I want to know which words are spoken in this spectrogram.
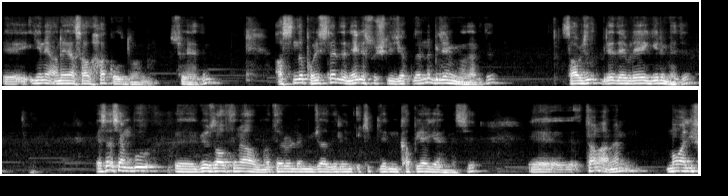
e, yine anayasal hak olduğunu söyledim. Aslında polisler de neyle suçlayacaklarını bilemiyorlardı. Savcılık bile devreye girmedi. Esasen bu e, gözaltına alma, terörle mücadelenin ekiplerinin kapıya gelmesi e, tamamen muhalif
